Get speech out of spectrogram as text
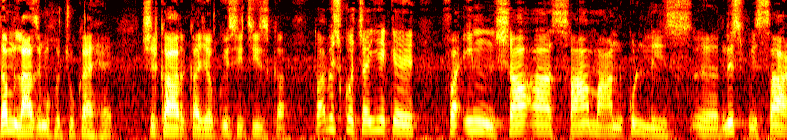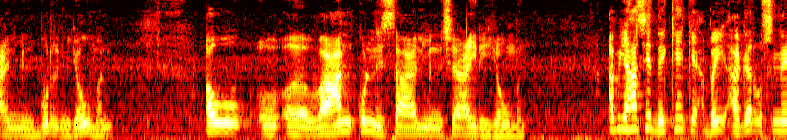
دم لازم ہو چکا ہے شکار کا یا کسی چیز کا، تو اب اس کو چاہیے کہ فعن شاہ سامان کلی نصف سا من بر یومن او وعن کل سا من شاعر یومن اب یہاں سے دیکھیں کہ بھائی اگر اس نے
